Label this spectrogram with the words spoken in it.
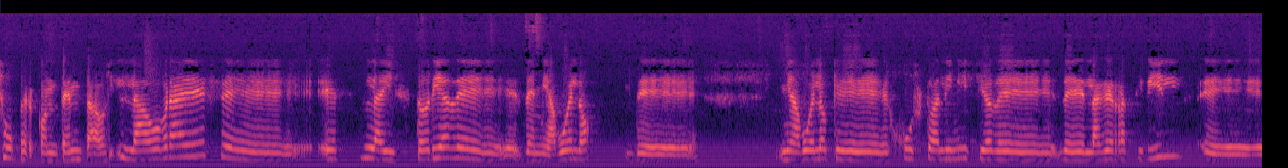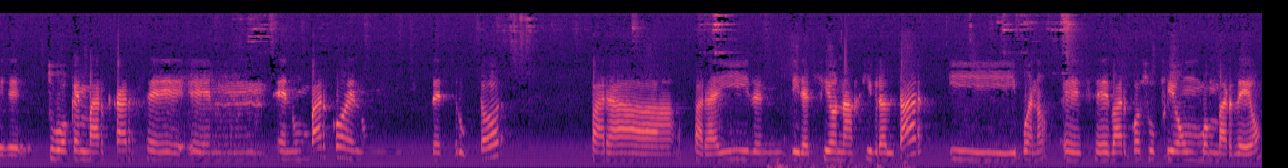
súper contenta. La obra es, eh, es la historia de, mi abuelo, de mi abuelo que justo al inicio de, de la guerra civil eh, tuvo que embarcarse en, en un barco, en un destructor para, para ir en dirección a Gibraltar y bueno, ese barco sufrió un bombardeo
